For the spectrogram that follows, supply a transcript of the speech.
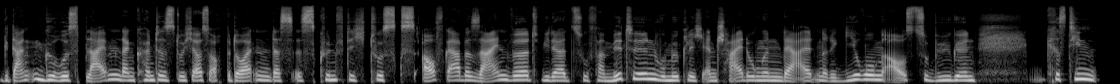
Gedankengerüst bleiben, dann könnte es durchaus auch bedeuten, dass es künftig Tusks Aufgabe sein wird, wieder zu vermitteln, womöglich Entscheidungen der alten Regierung auszubügeln. Christine,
